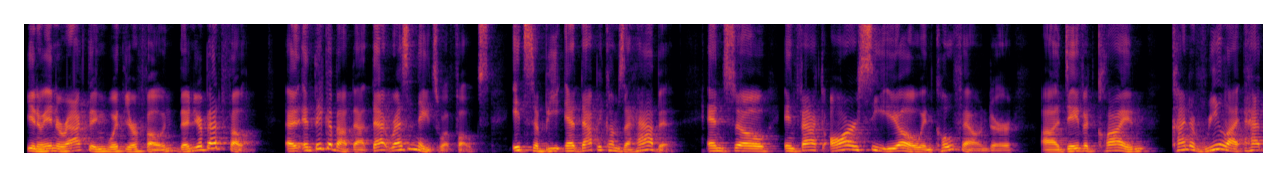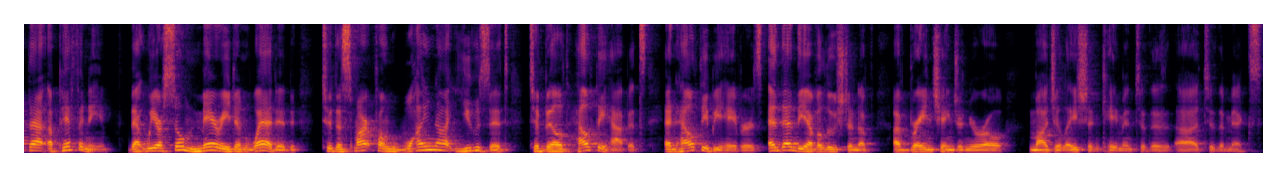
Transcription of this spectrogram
you know, interacting with your phone than your bedfellow. And, and think about that. That resonates with folks. It's a be that becomes a habit. And so, in fact, our CEO and co-founder, uh, David Klein, kind of realized had that epiphany that we are so married and wedded to the smartphone why not use it to build healthy habits and healthy behaviors? And then the evolution of, of brain change and neuromodulation came into the uh, to the mix.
